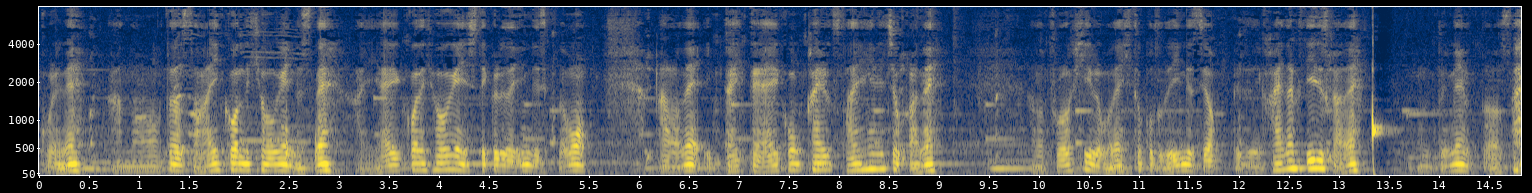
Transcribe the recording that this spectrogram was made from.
これね、あの、歌田さん、アイコンで表現ですね。はい、アイコンで表現してくれたらいいんですけども、あのね、一回一回アイコン変えると大変でしょうからね。あの、プロフィールもね、一言でいいんですよ。別に変えなくていいですからね。本当にね、歌田さん。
